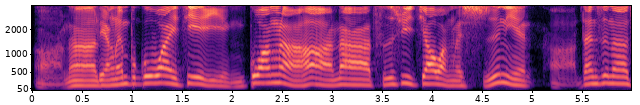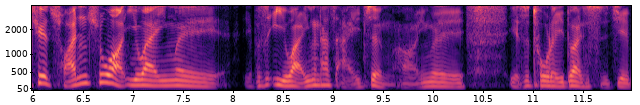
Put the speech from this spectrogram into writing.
啊，那两人不顾外界眼光了哈，那持续交往了十年啊，但是呢，却传出啊意外，因为也不是意外，因为他是癌症啊，因为也是拖了一段时间。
